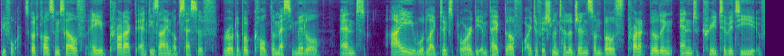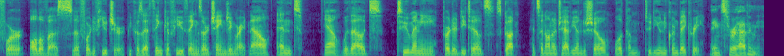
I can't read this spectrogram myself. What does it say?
before. Scott calls himself a product and design obsessive, wrote a book called The Messy Middle, and I would like to explore the impact of artificial intelligence on both product building and creativity for all of us uh, for the future, because I think a few things are changing right now. And yeah, without too many further details, Scott, it's an honor to have you on the show. Welcome to the Unicorn Bakery. Thanks for having me.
